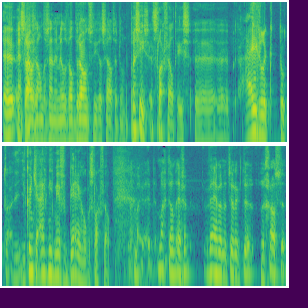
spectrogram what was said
uh, en trouwens, anders zijn er inmiddels wel drones die datzelfde doen. Precies, het slagveld is eigenlijk totaal. Je kunt je eigenlijk niet meer verbergen op het slagveld. Maar, mag ik dan even. We hebben natuurlijk de, de grootste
